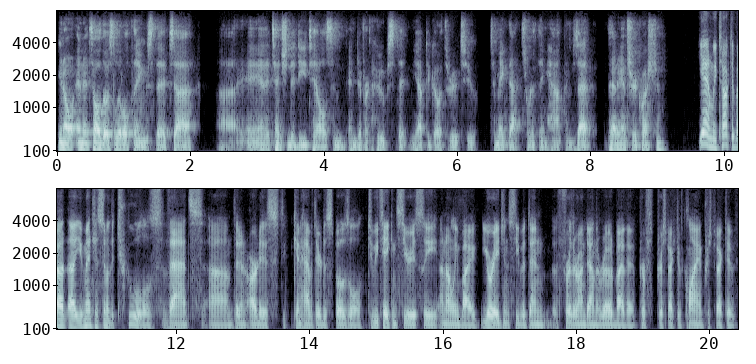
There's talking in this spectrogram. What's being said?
You know, and it's all those little things that uh, and attention to details and, and, different hoops that you have to go through to to make that sort of thing happen. Does that does that answer your question? Yeah, and we talked about uh, you mentioned some of the tools that um, that an artist can have at their disposal to be taken seriously, not only by your agency, but then further on down the road by the prospective client, prospective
